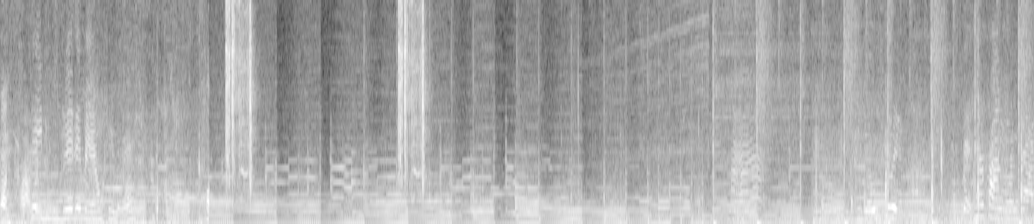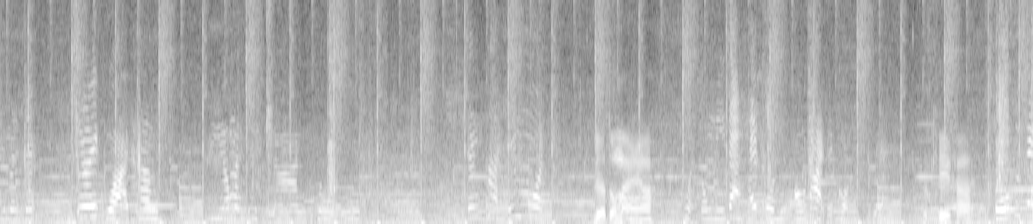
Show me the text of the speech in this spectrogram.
ก่อนค่ะ ให้ดูด้วยได้ไหมโอเคไหมเดี๋ยวช่วยค่ะแต่ถ้าทางบันไดมันจะง่ายกว่าทางเลี้ยวมันอีกนานตรงนี้ยังถ่ายไม่หมดเหลือตรงไหนอะส่วนตรงนี้แต่ให้คนเขาถ่ายไปก่อนใช่ไหมโอเคค่ะ โอ้เขาแต่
